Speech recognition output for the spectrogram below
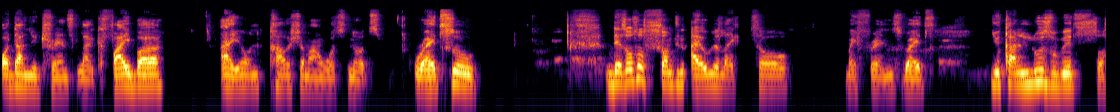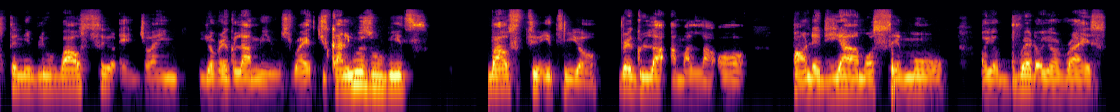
other nutrients like fiber, iron, calcium, and whatnot, right? So there's also something I always like tell my friends, right? You can lose weight sustainably while still enjoying your regular meals, right? You can lose weight while still eating your regular amala or pounded yam or semo or your bread or your rice.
